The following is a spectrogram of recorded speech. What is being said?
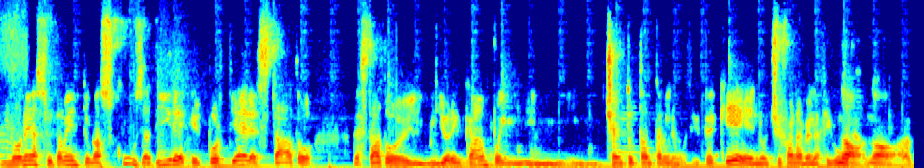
non è assolutamente una scusa dire che il portiere è stato è stato il migliore in campo in, in, in, 180 minuti perché non ci fa una bella figura. No, no,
